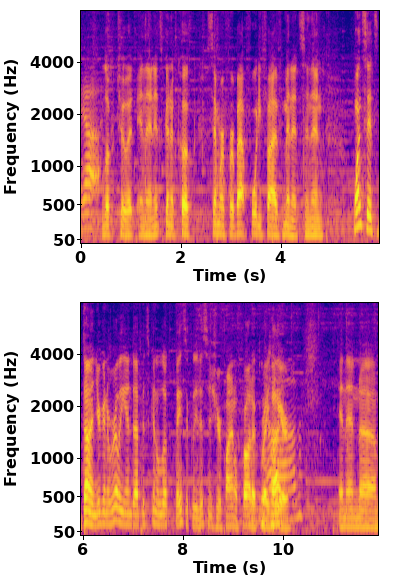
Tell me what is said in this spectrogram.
Yeah. look to it, and then it's going to cook, simmer for about 45 minutes, and then once it's done, you're going to really end up. It's going to look basically. This is your final product right Okay. here, and then uh,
